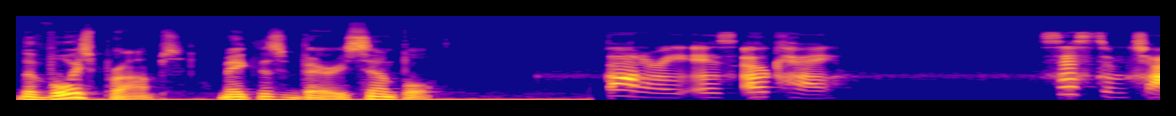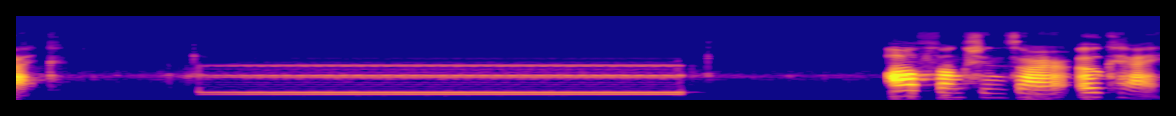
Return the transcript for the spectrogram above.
The voice prompts make this very simple. Battery is okay. System check. All functions are okay.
